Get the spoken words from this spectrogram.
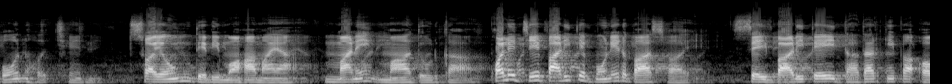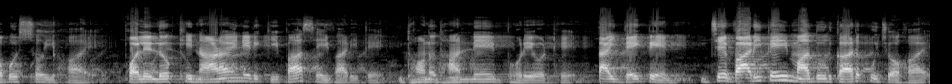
বোন হচ্ছেন স্বয়ং দেবী মহামায়া মানে মা দুর্গা। ফলে যে বাড়িতে বোনের বাস হয় সেই বাড়িতেই দাদার কৃপা অবশ্যই হয়। ফলে লক্ষ্মী নারায়ণের কৃপা সেই বাড়িতে ধনধান্যে ভরে ওঠে। তাই দেখবেন যে বাড়িতেই মা দুর্গার পুজো হয়।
